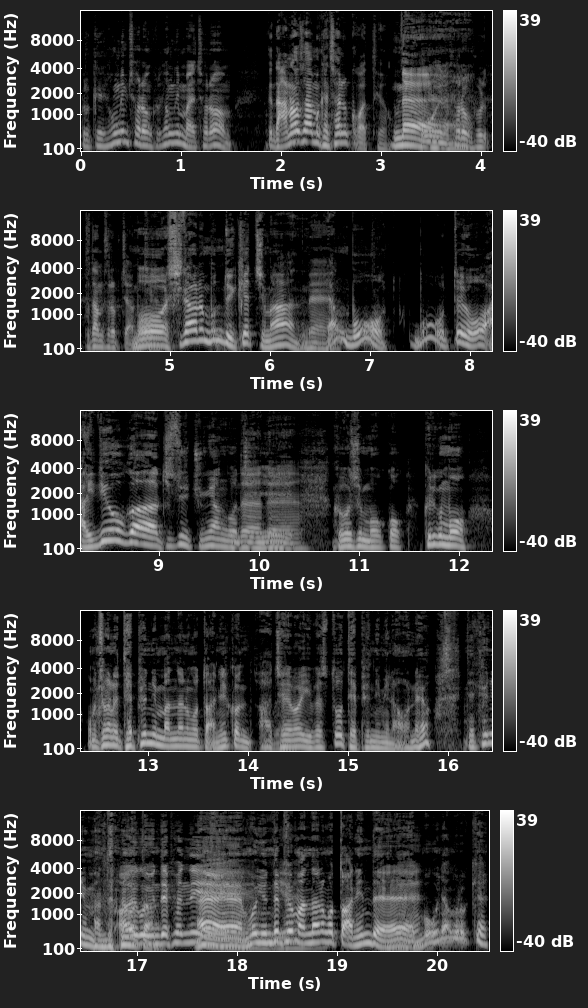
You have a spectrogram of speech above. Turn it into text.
그렇게 형님처럼 그 형님 말처럼 나눠서 하면 괜찮을 것 같아요. 네. 서로 부- 부담스럽지 않게. 뭐 싫어하는 분도 있겠지만 네. 그냥 뭐뭐 어때요 아이디어가 기술이 중요한 거지 네, 네. 그것이 뭐 꼭 그리고 뭐 엄청나게 대표님 만나는 것도 아닐 건 아 제가 입에서 또 대표님이 나오네요 대표님 만나는 네. 아이고, 것도 윤 대표님. 뭐윤 대표 예. 만나는 것도 아닌데 네. 뭐 그냥 그렇게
